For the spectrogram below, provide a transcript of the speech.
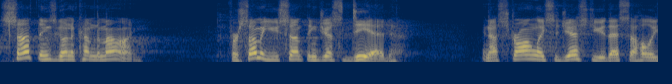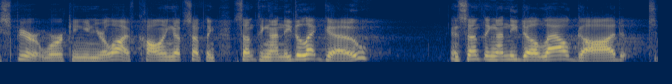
Something's going to come to mind. For some of you, something just did. And I strongly suggest to you that's the Holy Spirit working in your life, calling up something, something I need to let go, and something I need to allow God to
